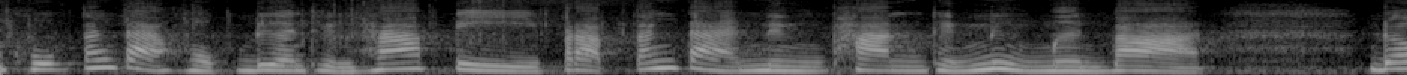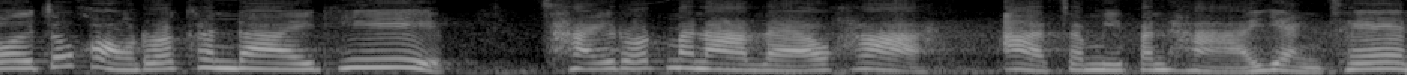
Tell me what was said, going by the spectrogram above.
ำคุกตั้งแต่ 6 เดือนถึง 5 ปี ปรับตั้งแต่ 1,000 ถึง 10,000 บาท โดยเจ้าของรถคันใดที่ใช้รถมานานแล้วค่ะ อาจจะมีปัญหาอย่างเช่น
